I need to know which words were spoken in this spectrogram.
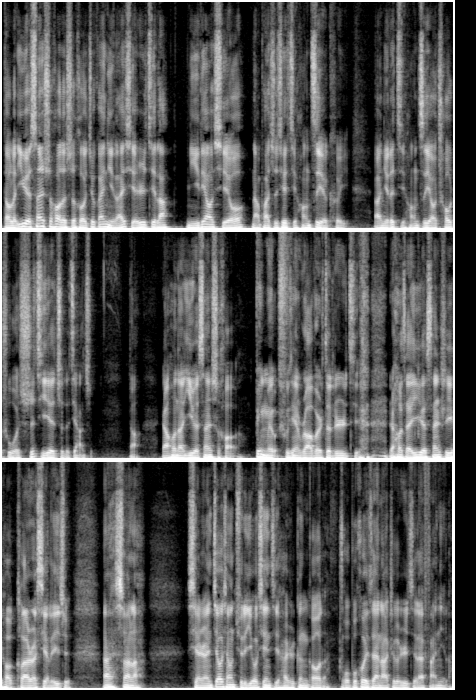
到了一月三十号的时候，就该你来写日记啦，你一定要写哦，哪怕只写几行字也可以啊！你的几行字要超出我十几页纸的价值啊！然后呢，一月三十号并没有出现 Robert 的日记，然后在一月三十一号，Clara 写了一句：“哎，算了。”显然，交响曲的优先级还是更高的。我不会再拿这个日记来烦你了。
